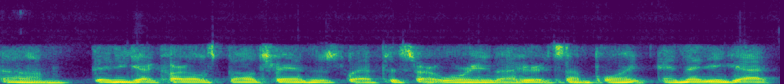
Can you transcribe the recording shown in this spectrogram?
Um, then you got Carlos Beltran. There's we have to start worrying about her at some point. And then you got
